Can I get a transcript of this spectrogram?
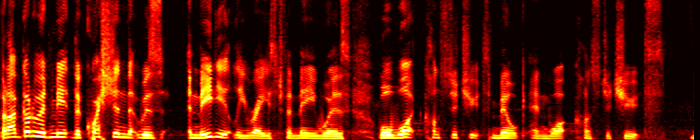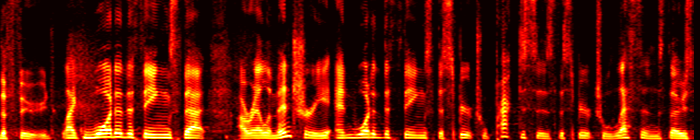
But I've got to admit, the question that was immediately raised for me was well, what constitutes milk and what constitutes the food? Like, what are the things that are elementary and what are the things, the spiritual practices, the spiritual lessons, those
